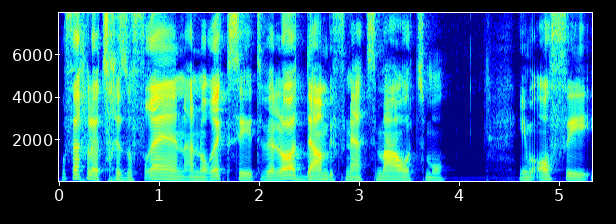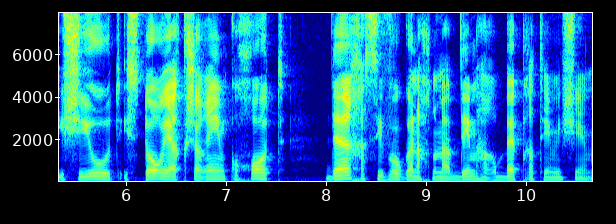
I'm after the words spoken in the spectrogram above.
הופך להיות סכיזופרן, אנורקסית, ולא אדם בפני עצמה או עצמו. עם אופי, אישיות, היסטוריה, קשרים, כוחות, דרך הסיווג אנחנו מאבדים הרבה פרטים אישיים.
